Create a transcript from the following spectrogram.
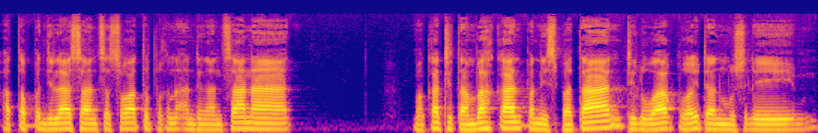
atau penjelasan sesuatu berkenaan dengan sanad maka ditambahkan penisbatan di luar Bukhari dan Muslim.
